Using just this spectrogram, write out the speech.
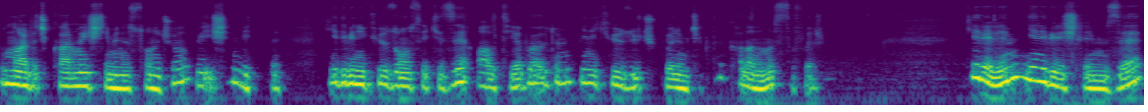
Bunlar da çıkarma işleminin sonucu ve işim bitti. 7218'i 6'ya böldüm. 1203 bölüm çıktı. Kalanımız 0. Gelelim yeni bir işlemimize.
